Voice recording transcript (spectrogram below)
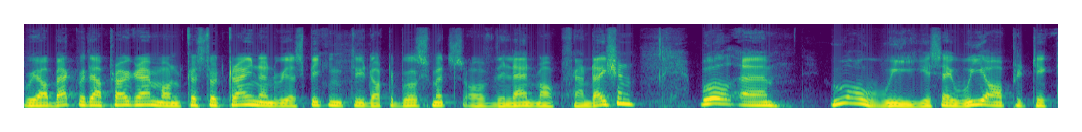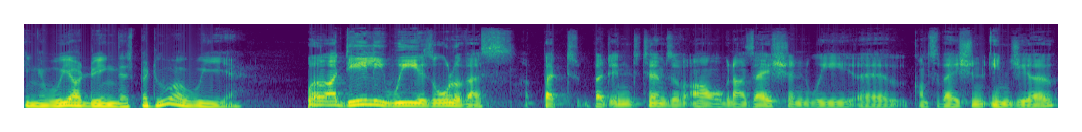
we are back with our program on Kus tot Kruin and we are speaking to Dr. Bool Smuts of the Landmark Foundation. Bool, um, who are we? You say we are protecting and we are doing this, but who are we? Well, ideally, we as all of us, but but in terms of our organisation, we uh, conservation NGO,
